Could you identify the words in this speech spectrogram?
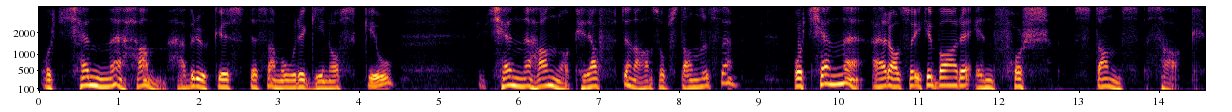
å kjenne ham. Her brukes det samme ordet ginoskio. Kjenne han og kraften av hans oppstandelse. Å kjenne er altså ikke bare en forstandssak,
